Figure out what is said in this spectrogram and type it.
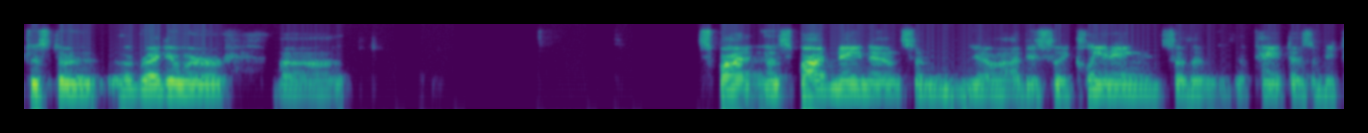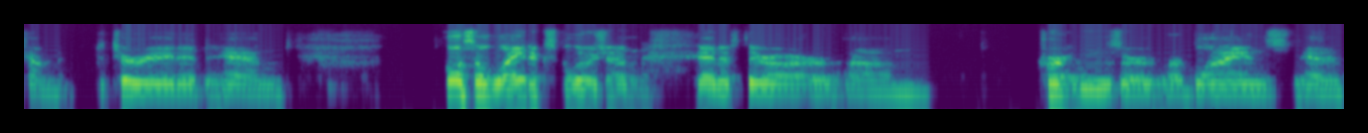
just a, a regular uh, spot, uh, spot maintenance and, you know, obviously cleaning so that the paint doesn't become deteriorated and also light exclusion. And if there are um, curtains or, or blinds and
